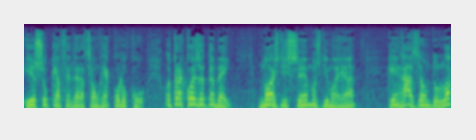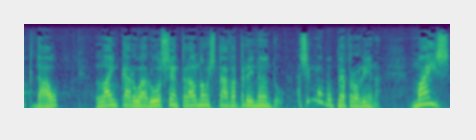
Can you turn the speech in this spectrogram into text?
Isso que a federação recolocou. Outra coisa também, nós dissemos de manhã que em razão do lockdown, lá em Caruaru, o Central não estava treinando, assim como o Petrolina. Mas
